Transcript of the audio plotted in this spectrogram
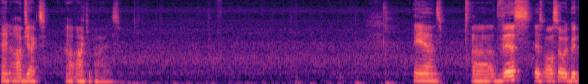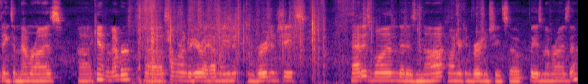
an object uh, occupies. And uh, this is also a good thing to memorize. Uh, I can't remember. Uh, somewhere under here I have my unit conversion sheets. That is one that is not on your conversion sheet, so please memorize that.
